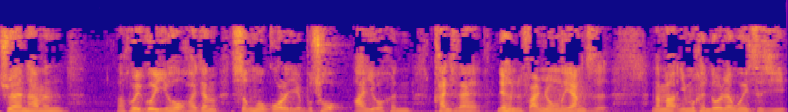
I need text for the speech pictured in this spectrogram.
虽然他们啊回归以后，好像生活过得也不错啊，又很看起来也很繁荣的样子。那么，因为很多人为自己。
